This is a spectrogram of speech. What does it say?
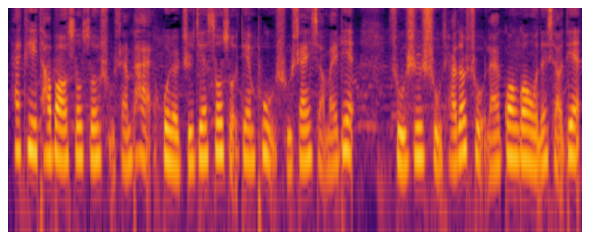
还可以淘宝搜索“蜀山派”或者直接搜索店铺“蜀山小卖店”，薯是薯条的薯，来逛逛我的小店。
